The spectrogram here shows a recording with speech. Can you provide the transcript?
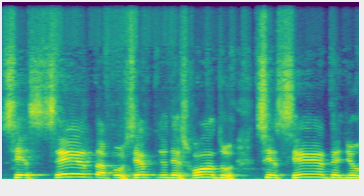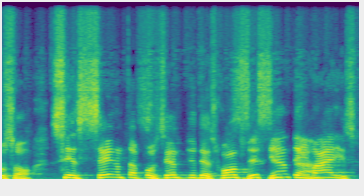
60% de desconto, 60, Edilson, 60% de desconto. 60. E tem mais,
